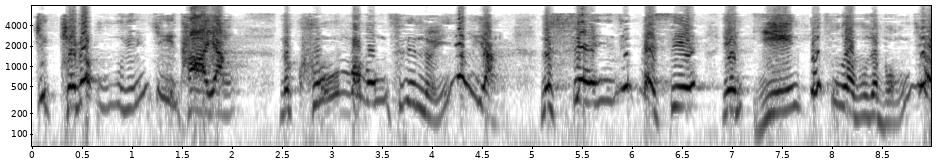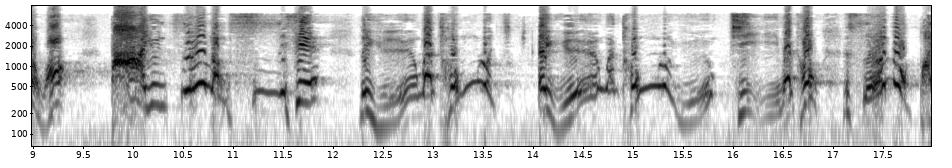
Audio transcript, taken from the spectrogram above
就贴个乌云见太阳，那枯木逢春的暖洋洋；那三十八岁要严德之物的碰见王，大运之上四十岁，那月外通了，哎，月外通了月，气不通，舌头八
